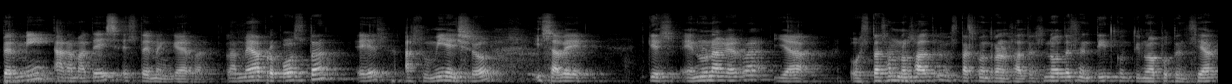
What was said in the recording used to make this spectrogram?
per mi ara mateix estem en guerra. La meva proposta és assumir això i saber que en una guerra hi ha o estàs amb nosaltres o estàs contra nosaltres. No té sentit continuar potenciant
